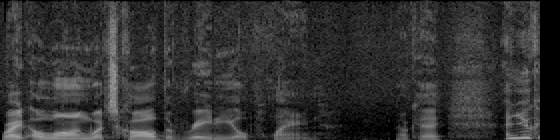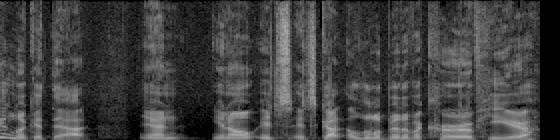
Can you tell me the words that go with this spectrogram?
right along what's called the radial plane, okay? And you can look at that, and you know, it's, it's got a little bit of a curve here.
